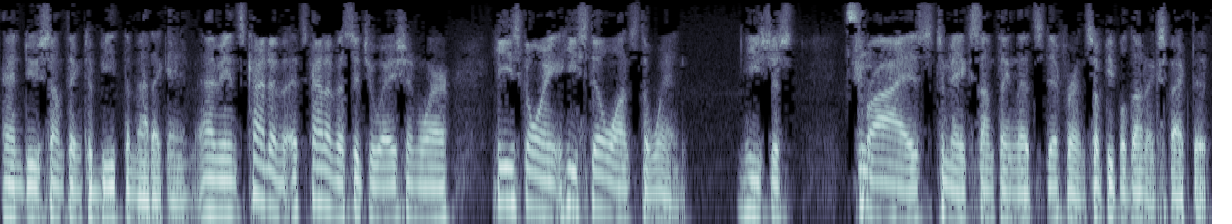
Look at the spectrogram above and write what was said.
and do something to beat the meta game. I mean, it's kind of it's kind of a situation where he's going he still wants to win. He's just tries to make something that's different so people don't expect it.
